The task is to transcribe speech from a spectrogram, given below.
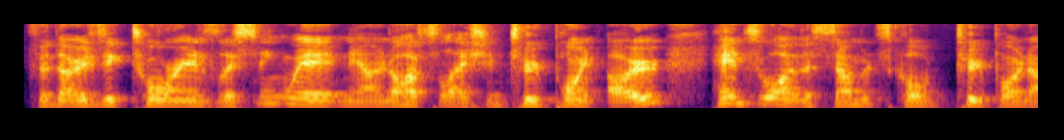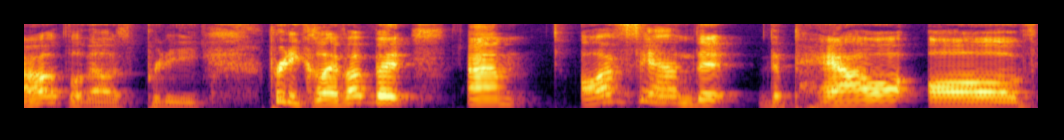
for those Victorians listening, we're now in isolation 2.0, hence why the summit's called 2.0. I thought that was pretty pretty clever. But um, I've found that the power of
